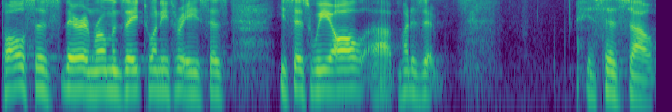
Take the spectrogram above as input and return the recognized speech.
Paul says there in Romans 8 23, he says, he says, we all, uh, what is it? He says, uh,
